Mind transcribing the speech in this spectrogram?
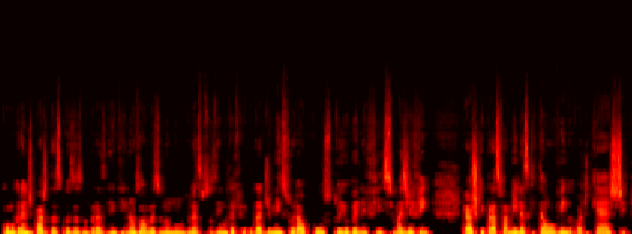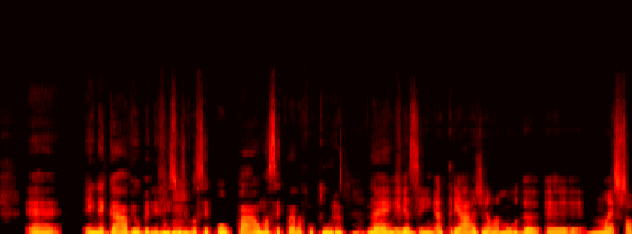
Como grande parte das coisas no Brasil, enfim, não só no Brasil, no mundo, né? As pessoas têm muita dificuldade de mensurar o custo e o benefício. Mas, enfim, eu acho que para as famílias que estão ouvindo o podcast, é, é inegável o benefício Uhum. de você poupar uma sequela futura, né? Não, Enfim. e assim, a triagem, ela muda, é, não é só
